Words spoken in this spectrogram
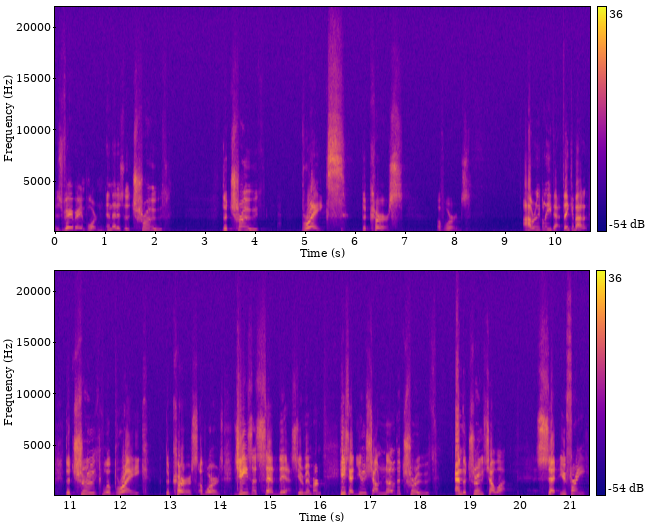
is very, very important, and that is the truth, the truth breaks the curse of words. I really believe that. Think about it. The truth will break the curse of words. Jesus said this. You remember? He said, You shall know the truth, and the truth shall what? Set you free.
